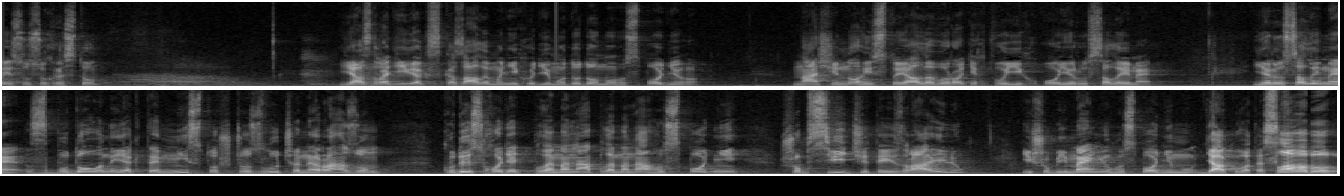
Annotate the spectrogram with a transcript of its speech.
Ісусу Христу! Я зрадів, як сказали мені, ходімо додому Господнього. Наші ноги стояли в воротях Твоїх, о Єрусалиме. Єрусалиме збудований як те місто, що злучене разом, куди сходять племена, племена Господні, щоб свідчити Ізраїлю і щоб іменю Господньому дякувати. Слава Богу!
